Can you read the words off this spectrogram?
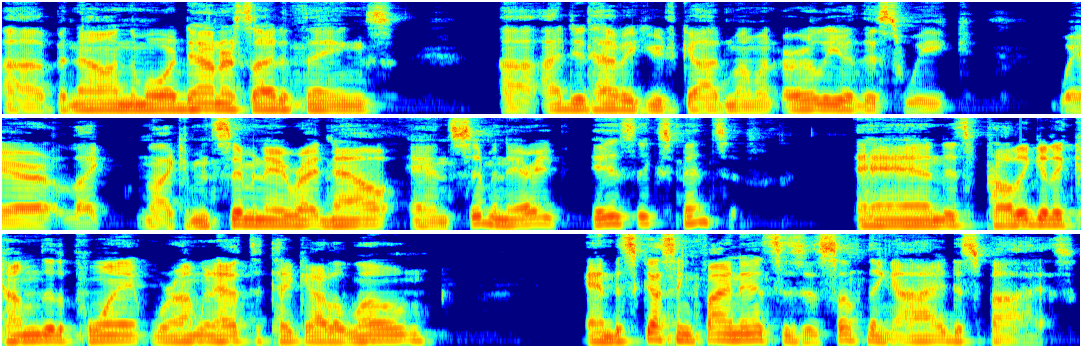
Uh, but now on the more downer side of things, uh, I did have a huge God moment earlier this week where like like I'm in seminary right now, and seminary is expensive, and it's probably going to come to the point where I'm going to have to take out a loan. And discussing finances is something I despise,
